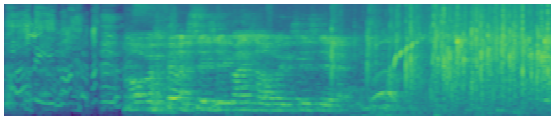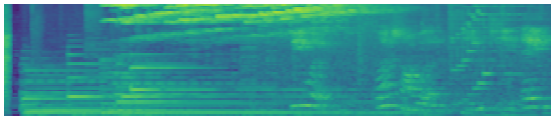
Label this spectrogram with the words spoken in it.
合理吗？好，我们非常谢谢关韶文，谢谢。第一位，关韶文，评级 A，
